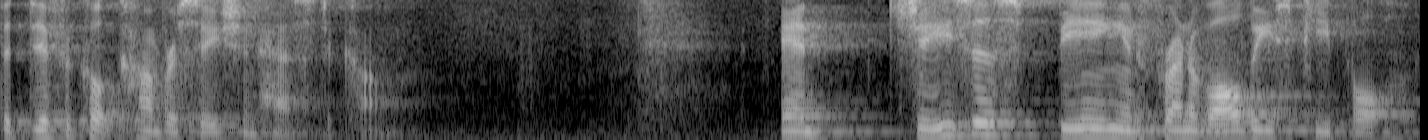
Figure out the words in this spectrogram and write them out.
the difficult conversation has to come. And Jesus, being in front of all these people,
